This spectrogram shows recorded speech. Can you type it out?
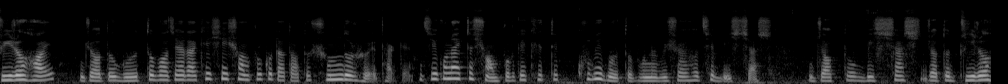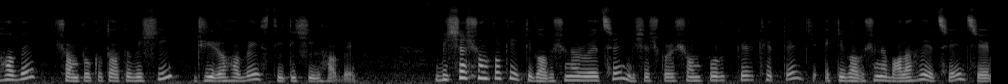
দৃঢ় হয়, যত গুরুত্ব বজায় রাখে, সেই সম্পর্কটা তত সুন্দর হয়ে থাকে। যে কোনো একটা সম্পর্কের ক্ষেত্রে খুবই গুরুত্বপূর্ণ বিষয় হচ্ছে বিশ্বাস। যত বিশ্বাস যত দৃঢ় হবে, সম্পর্ক তত বেশি দৃঢ় হবে, স্থিতিশীল হবে। বিশ্বাস সম্পর্কে একটি গবেষণা রয়েছে, বিশেষ করে সম্পর্কের ক্ষেত্রে একটি গবেষণায় বলা হয়েছে যে,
